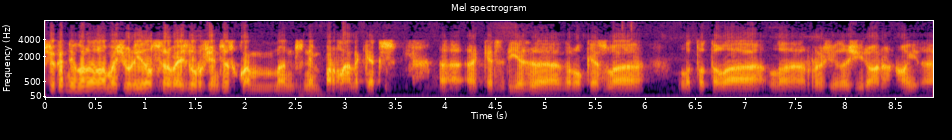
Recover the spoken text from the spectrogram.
Percepció que hem tingut de la majoria dels serveis d'urgències quan ens anem parlant aquests, eh, aquests dies de, de lo que és la, la, tota la, la regió de Girona no? i de,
